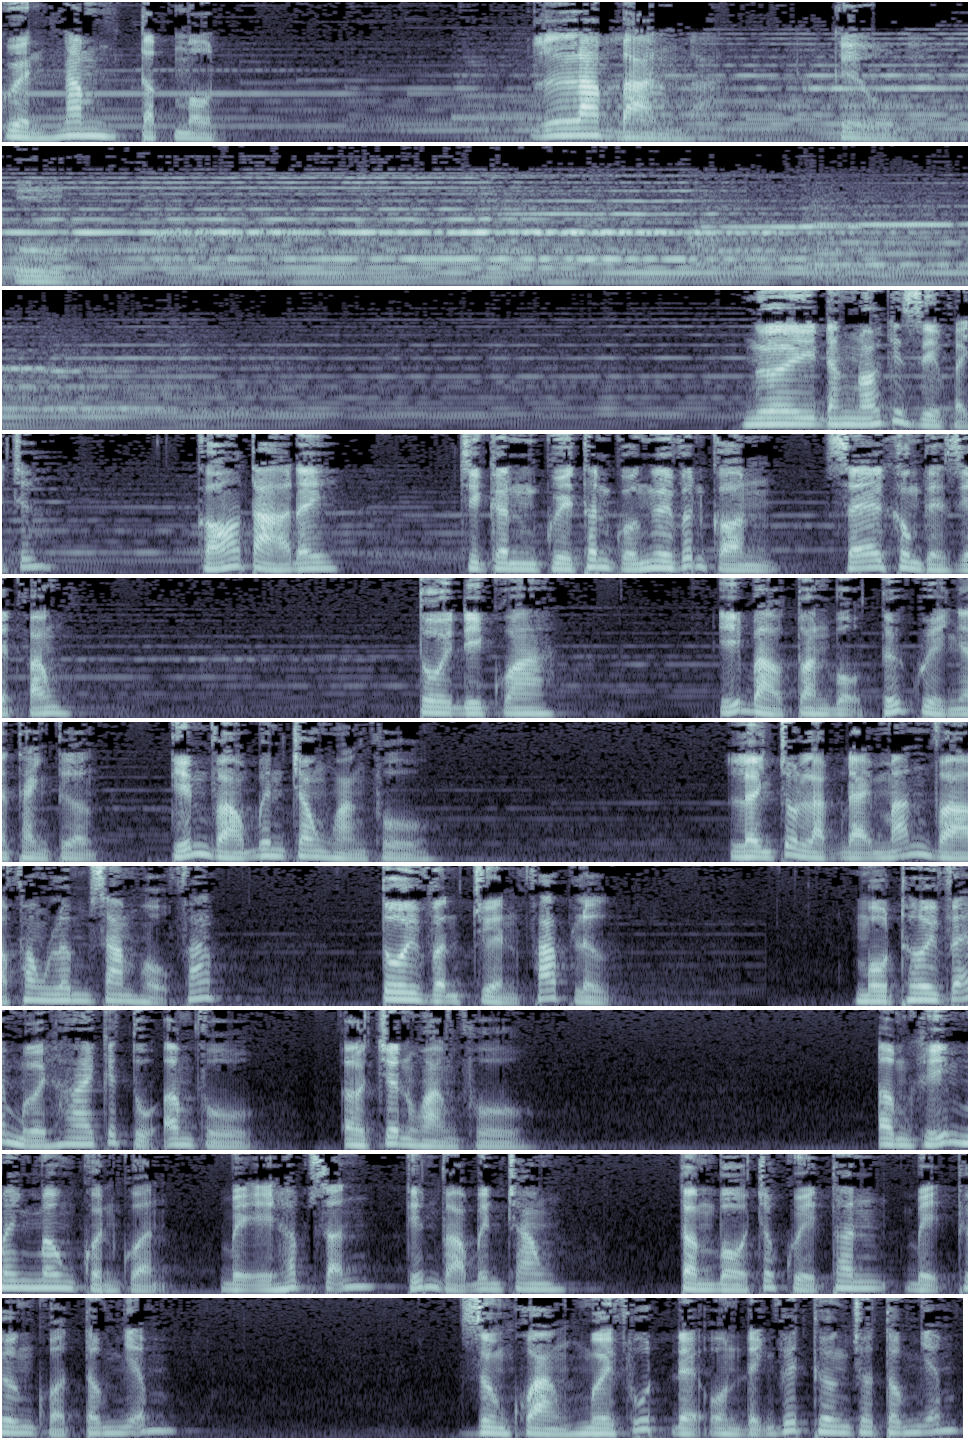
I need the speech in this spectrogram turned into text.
Quyển 5 tập 1. La bàn Cửu U. Ngươi đang nói cái gì vậy chứ? Có ta ở đây, chỉ cần quỷ thân của ngươi vẫn còn sẽ không thể diệt vong. Tôi đi qua, ý bảo toàn bộ tứ quỷ nhà thành tượng tiến vào bên trong hoàng phủ. Lệnh cho Lạc Đại Mãn và Phong Lâm giam hộ pháp. Tôi vận chuyển pháp lực. Một hơi vẽ 12 cái tụ âm phù ở trên hoàng phủ. Âm khí mênh mông quần quật bị hấp dẫn tiến vào bên trong, tầm bổ cho quỷ thân bị thương của Tông Nhiễm. Dùng khoảng 10 phút để ổn định vết thương cho Tông Nhiễm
